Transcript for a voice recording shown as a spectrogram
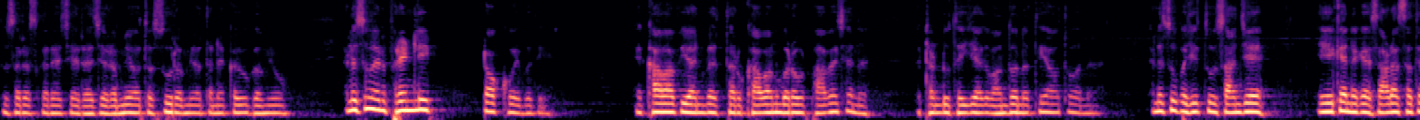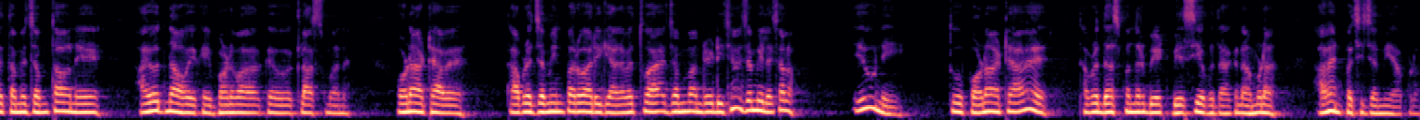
શું સરસ કરે છે? રજ રમ્યો તો શું રમ્યો? તને કયું ગમ્યું? એટલે શું એને ફ્રેન્ડલી ટોક હોય બધી. એ ખાવા પીવાની બસ, તારું ખાવાનું બરાબર ફાવે છે ને? ઠંડુ થઈ જાય તો વાંધો નથી આવતો ને? એટલે શું પછી તું સાંજે એ કહે ને કે સાડા સાથે તમે જમતા હો ને એ આવ્યો જ ના હોય કંઈ ભણવા કે ક્લાસમાં ને. પોણા આઠે આવે. તો આપણે જમીન પરવારી ગયા. હવે તું જમવાનું રેડી છે? જમી લે. ચાલો. એવું નહીં. તું પોણા આઠે આવે તો આપણે દસ પંદર બેટ બેસીએ બધા કે હમણાં આવે ને પછી જમીએ આપણો.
